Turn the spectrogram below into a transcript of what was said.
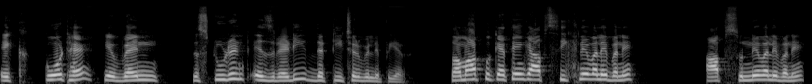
एक कोट है कि when the student is ready the teacher will appear तो हम आपको कहते हैं कि आप सीखने वाले बने, आप सुनने वाले बने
